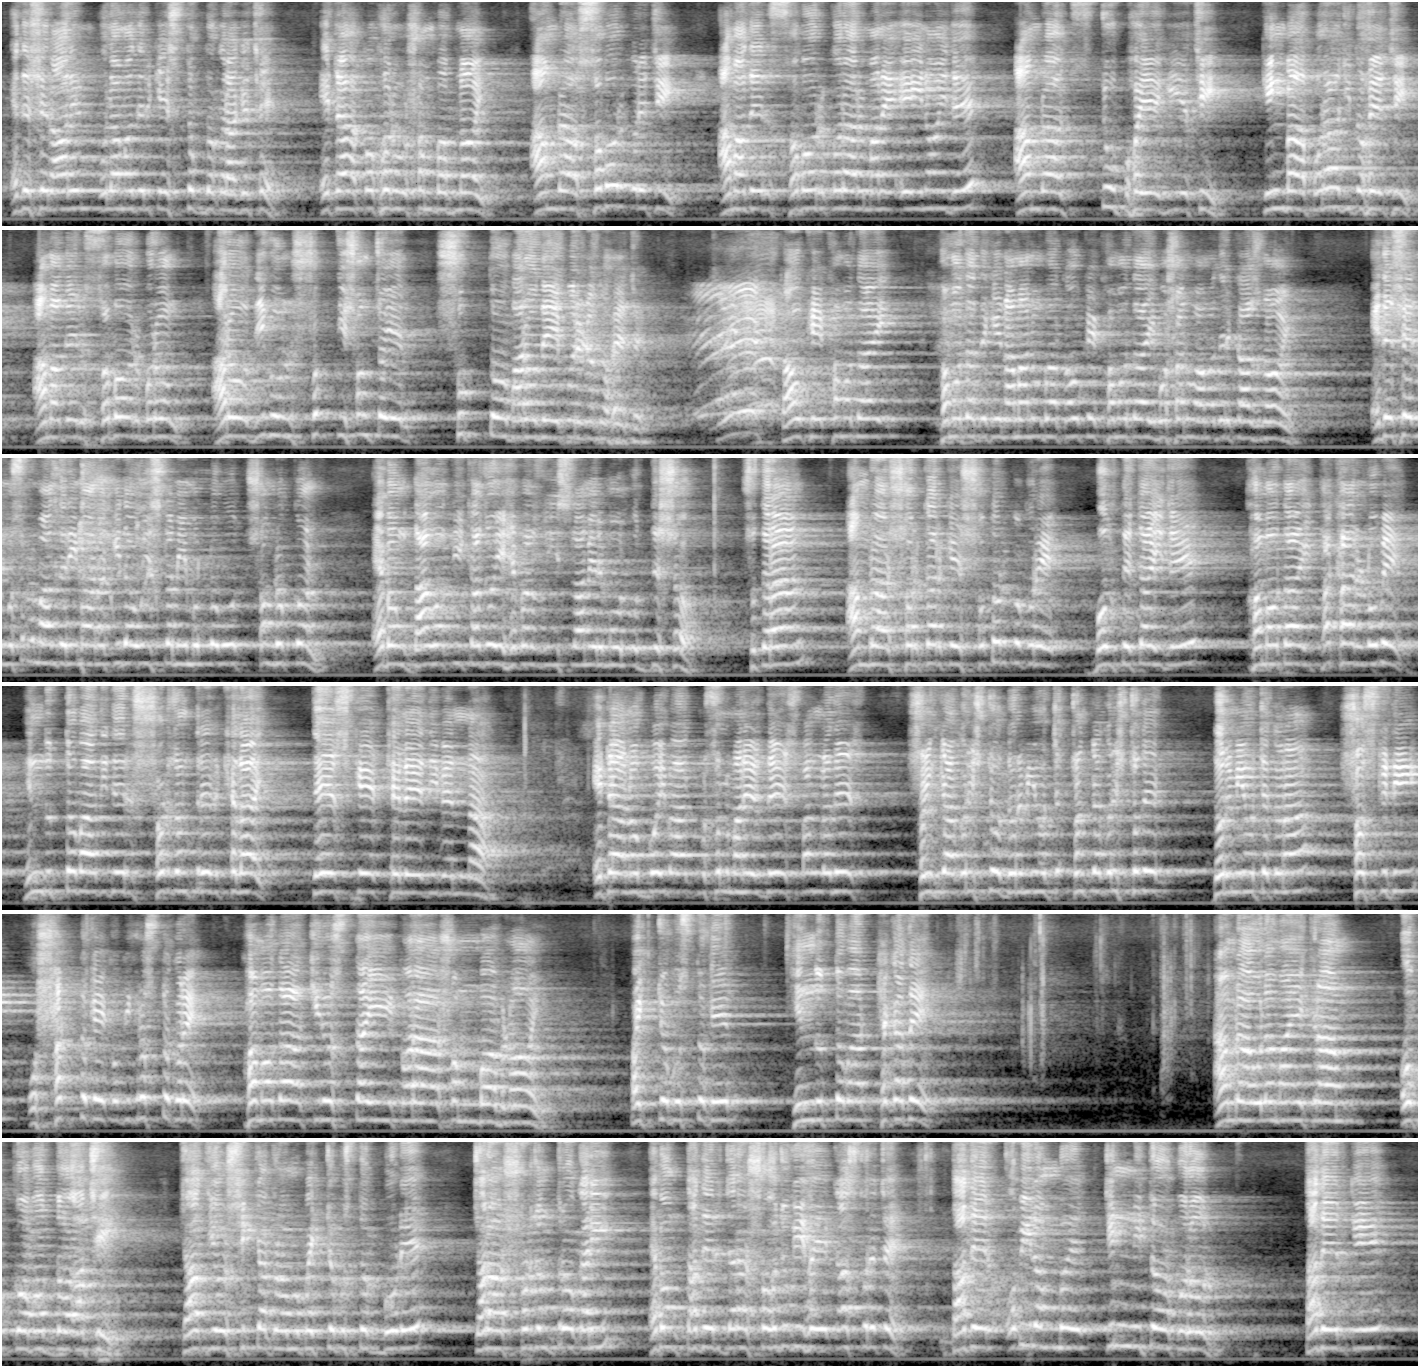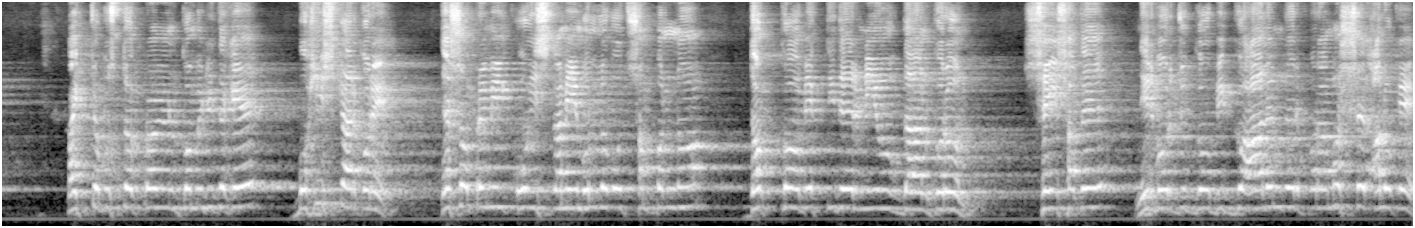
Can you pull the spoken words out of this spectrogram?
এদেশের আলেম ওলামাদেরকে স্তব্ধ করা গেছে। এটা কখনো সম্ভব নয়। আমরা সবর করেছি। আমাদের সবর করার মানে এই নয় যে আমরা চুপ হয়ে গিয়েছি কিংবা পরাজিত হয়েছি। আমাদের সবর বরং আরও দ্বিগুণ শক্তি সঞ্চয়ের সুপ্ত বারদে পরিণত হয়েছে। কাউকে ক্ষমতায়, ক্ষমতা থেকে নামানো বা কাউকে ক্ষমতায় বসানো আমাদের কাজ নয়। এদেশের মুসলমানদের ইমান আকিদা ও ইসলামী মূল্যবোধ সংরক্ষণ এবং দাওয়াতি কাজই হেফাজত ইসলামের মূল উদ্দেশ্য। সুতরাং আমরা সরকারকে সতর্ক করে বলতে চাই যে, ক্ষমতায় থাকার লোভে হিন্দুত্ববাদীদের ষড়যন্ত্রের খেলায় দেশকে ঠেলে দিবেন না। এটা নব্বই ভাগ মুসলমানের দেশ, বাংলাদেশ, সংখ্যাগরিষ্ঠ ধর্মীয় সংখ্যাগরিষ্ঠদের ধর্মীয় চেতনা, সংস্কৃতি ও স্বার্থকে ক্ষতিগ্রস্ত করে ক্ষমতা চিরস্থায়ী করা সম্ভব নয়। পাঠ্যপুস্তকের হিন্দুত্ববাদ ঠেকাতে আমরা ওলামা একরাম ঐক্যবদ্ধ আছি। জাতীয় শিক্ষাক্রম ও পাঠ্যপুস্তক বোর্ডে যারা ষড়যন্ত্রকারী এবং তাদের যারা সহযোগী হয়ে কাজ করেছে, তাদের অবিলম্বে চিহ্নিত করুন। তাদেরকে পাঠ্যপুস্তক প্রণয়ন কমিটি থেকে বহিষ্কার করে দেশপ্রেমিক ও ইসলামী মূল্যবোধ সম্পন্ন দক্ষ ব্যক্তিদের নিয়োগ দান করুন। সেই সাথে নির্ভরযোগ্য বিজ্ঞ আলেমদের পরামর্শের আলোকে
